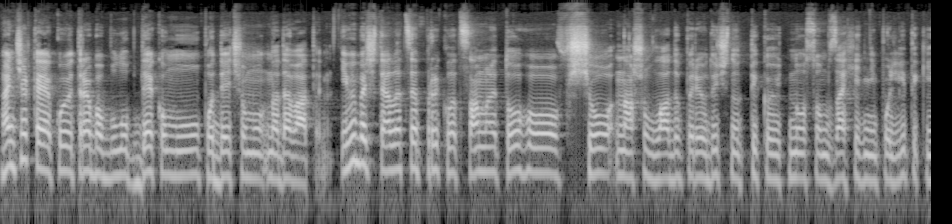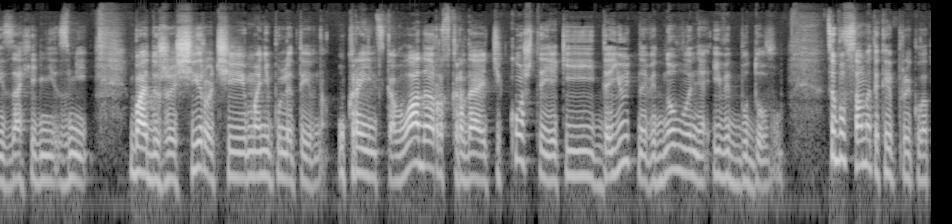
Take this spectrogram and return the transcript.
Ганчірка, якою треба було б декому по дечому надавати. І вибачте, але це приклад саме того, в що нашу владу періодично тикають носом західні політики і західні змі. Байдуже щиро чи маніпулятивно. Українська влада розкрадає ті кошти, які їй дають на відновлення і відбудову. Це був саме такий приклад.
